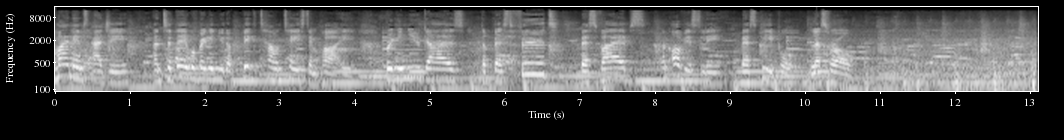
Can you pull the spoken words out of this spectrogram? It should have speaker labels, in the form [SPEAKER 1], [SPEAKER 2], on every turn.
[SPEAKER 1] My name's Aji, and today we're bringing you the Big Town Tasting Party, bringing you guys the best food, best vibes, and obviously, best people. Let's roll.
